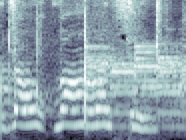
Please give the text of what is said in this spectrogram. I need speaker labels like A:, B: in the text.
A: I don't want to.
